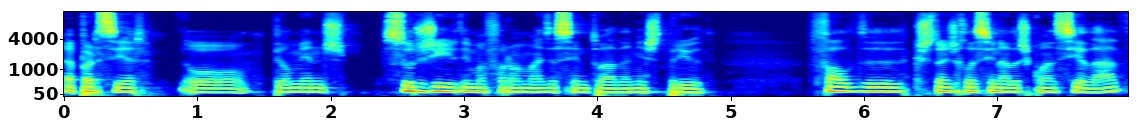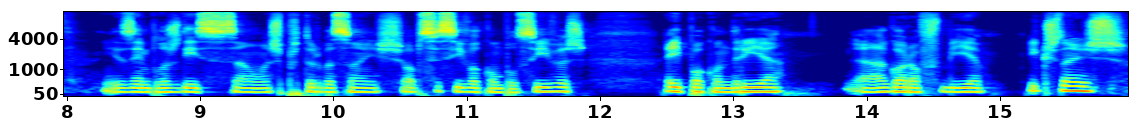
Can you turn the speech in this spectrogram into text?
aparecer ou pelo menos surgir de uma forma mais acentuada neste período. Falo de questões relacionadas com a ansiedade, exemplos disso são as perturbações obsessivo-compulsivas, a hipocondria, a agorafobia e questões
